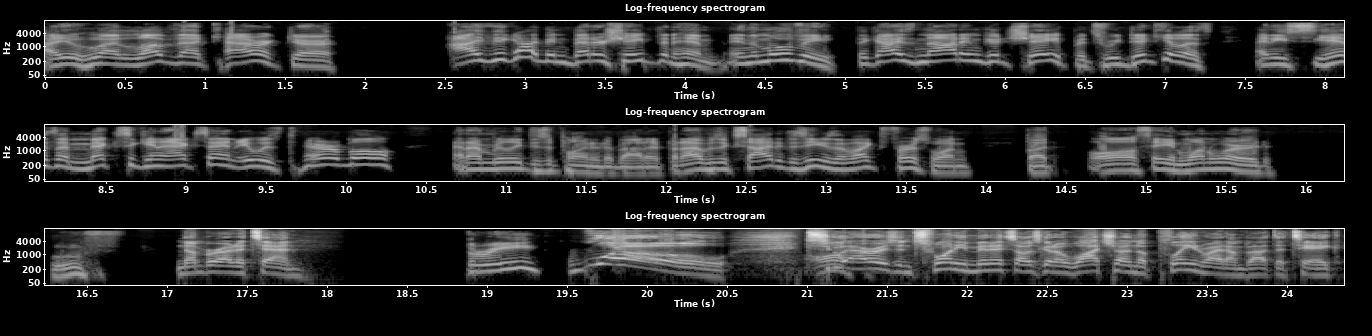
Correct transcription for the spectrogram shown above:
I, who I love that character. I think I'm in better shape than him in the movie. The guy's not in good shape. It's ridiculous. And he's, he has a Mexican accent. It was terrible. And I'm really disappointed about it. But I was excited to see because I liked the first one. But all I'll say in one word, oof. Number out of 10. Three. Whoa! Two hours and 20 minutes. I was going to watch on the plane ride I'm about to take.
